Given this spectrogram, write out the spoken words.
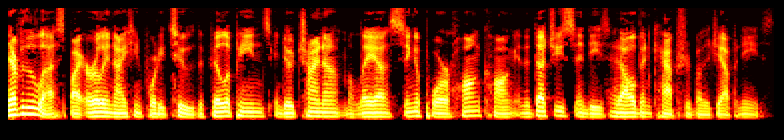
Nevertheless, by early 1942, the Philippines, Indochina, Malaya, Singapore, Hong Kong, and the Dutch East Indies had all been captured by the Japanese.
